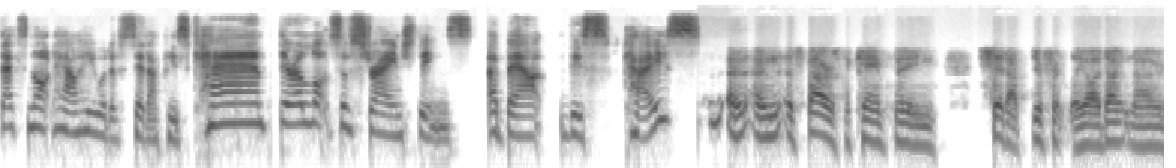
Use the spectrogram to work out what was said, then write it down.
that's not how he would have set up his camp. There are lots of strange things about this case. And, and as far as the camp being set up differently, I don't know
